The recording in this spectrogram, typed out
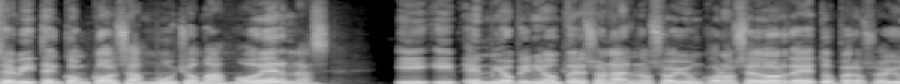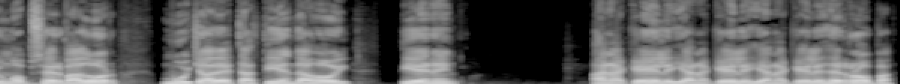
se visten con cosas mucho más modernas. Y, en mi opinión personal, no soy un conocedor de esto, pero soy un observador, muchas de estas tiendas hoy tienen anaqueles y anaqueles y anaqueles de ropa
